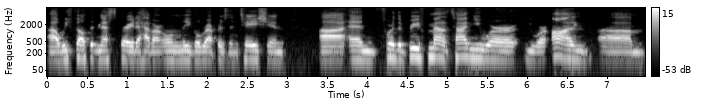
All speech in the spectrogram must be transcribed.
uh, we felt it necessary to have our own legal representation. Uh, and for the brief amount of time you were you were on, um,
